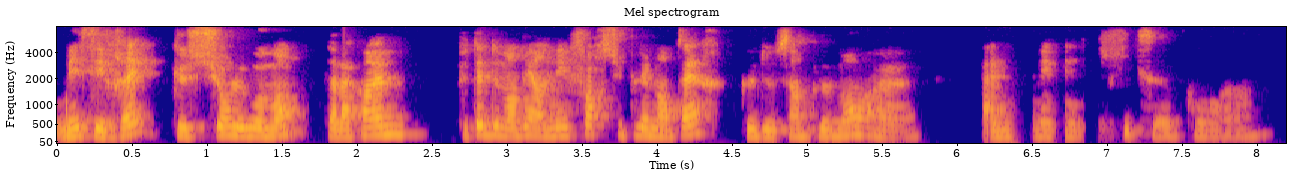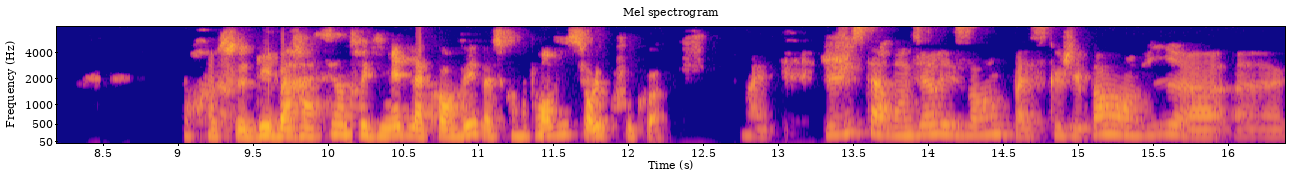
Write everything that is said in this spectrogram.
mais c'est vrai que sur le moment ça va quand même peut-être demander un effort supplémentaire que de simplement allumer Netflix pour pour se débarrasser entre guillemets de la corvée parce qu'on n'a pas envie sur le coup quoi. Ouais. Je vais juste arrondir les angles parce que j'ai pas envie euh, euh,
